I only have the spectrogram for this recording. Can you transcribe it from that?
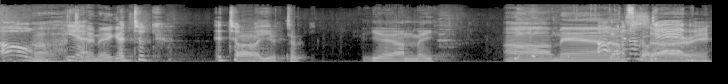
Oh, Ah, did. I make it? It took. It took Oh, me. you took. Yeah, and me. Oh man, Oh, I'm and I'm dead. sorry.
